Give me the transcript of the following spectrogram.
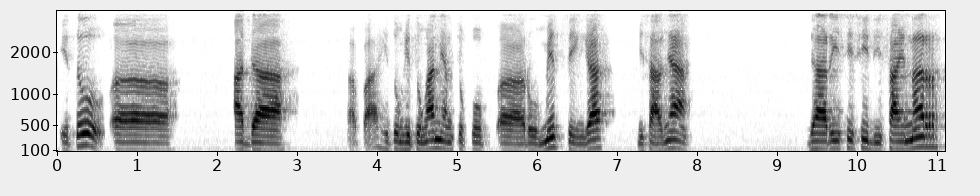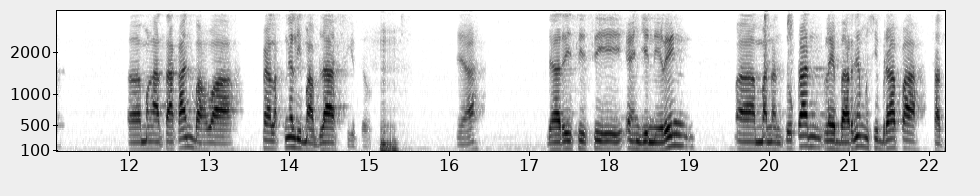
itu uh, ada apa hitung-hitungan yang cukup uh, rumit sehingga misalnya dari sisi desainer uh, mengatakan bahwa velgnya 15 gitu. Hmm. Ya. Dari sisi engineering uh, menentukan lebarnya mesti berapa? 185,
